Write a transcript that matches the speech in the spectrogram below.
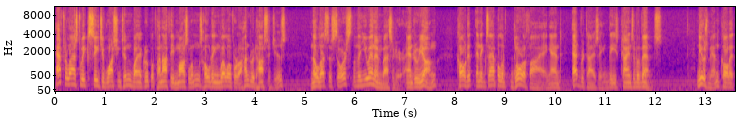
After last week's siege of Washington by a group of Hanafi Muslims holding well over 100 hostages, no less a source than the UN ambassador, Andrew Young, called it an example of glorifying and advertising these kinds of events. Newsmen call it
